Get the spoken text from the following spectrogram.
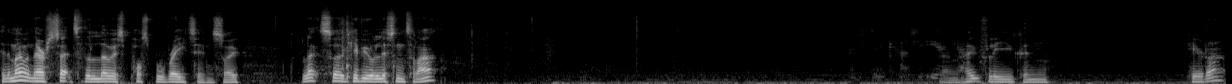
at the moment, they're set to the lowest possible rating. So let's uh, give you a listen to that. And you didn't catch your ear. And hopefully, you can hear that.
